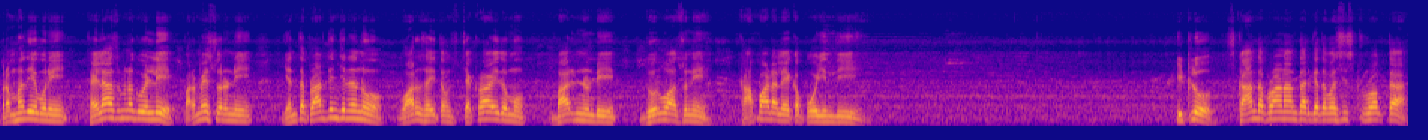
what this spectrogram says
బ్రహ్మదేవుని కైలాసమునకు వెళ్ళి పరమేశ్వరుని ఎంత ప్రార్థించినను వారు సైతం చక్రాయుధము బారి నుండి దూర్వాసుని కాపాడలేకపోయింది. ఇట్లు స్కాంద పురాణాంతర్గత వశిష్ఠోక్త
